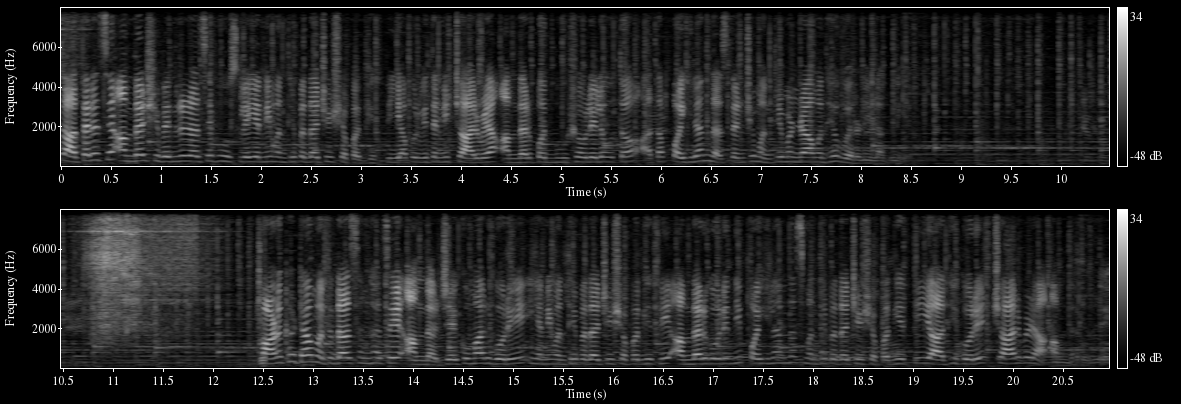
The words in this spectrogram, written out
साताऱ्याचे आमदार शिवेंद्रराजे भोसले यांनी मंत्रिपदाची शपथ घेतली. यापूर्वी त्यांनी चार वेळा आमदारपद भूषवलेलं होतं. आता पहिल्यांदाच त्यांची मंत्रिमंडळामध्ये वर्णी लागली माणखटा मतदारसंघाचे आमदार जयकुमार गोरे यांनी मंत्रिपदाची शपथ घेतली. आमदार गोरेंनी पहिल्यांदाच मंत्रिपदाची शपथ घेतली. याआधी गोरे चार वेळा आमदार होते.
